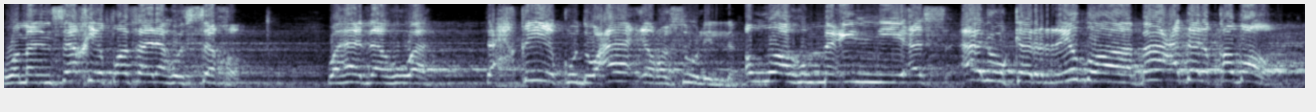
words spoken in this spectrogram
ومن سخط فله السخط. وهذا هو تحقيق دعاء رسول الله. اللهم إني أسألك الرضا بعد القضاء.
